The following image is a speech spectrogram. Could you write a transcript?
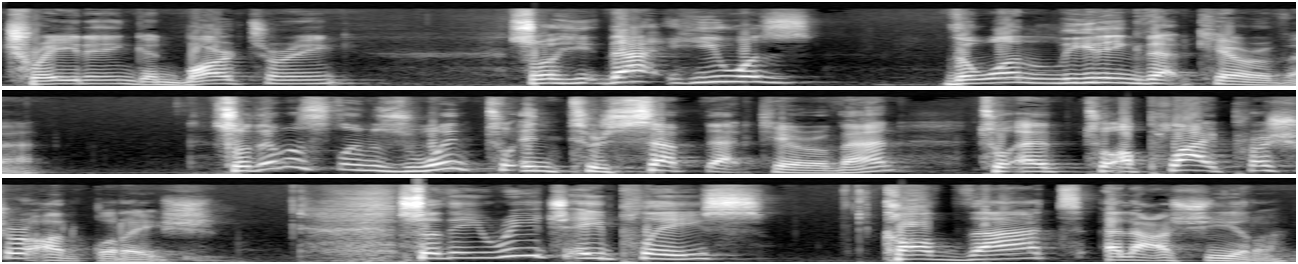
trading and bartering. So he, that he was the one leading that caravan. So the Muslims went to intercept that caravan to, uh, to apply pressure on Quraysh. So they reach a place called Dhat al Ushayra.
